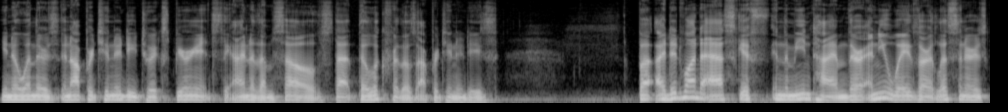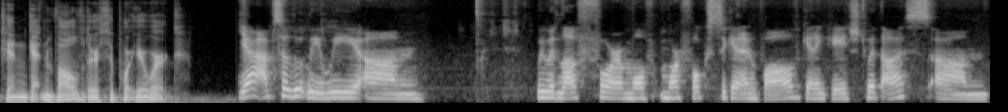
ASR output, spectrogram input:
you know, when there's an opportunity to experience the Aina themselves, that they'll look for those opportunities. But I did want to ask if, in the meantime, there are any ways our listeners can get involved or support your work. Yeah, absolutely. We um, we would love for more, more folks to get involved, get engaged with us. Um,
